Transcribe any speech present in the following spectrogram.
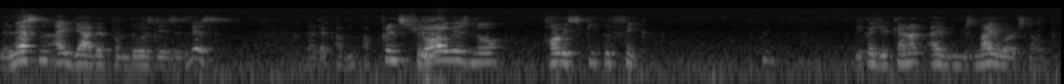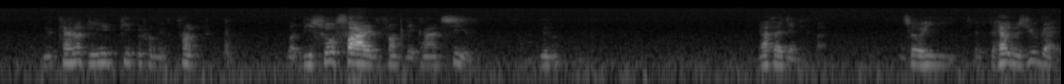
The lesson I gathered from those days is this that a, a, a prince should always know how his people think. Because you cannot, I use my words now, you cannot lead people from in front, but be so far in front they can't see you. You know? That's identified. So he, the hell was you guys.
